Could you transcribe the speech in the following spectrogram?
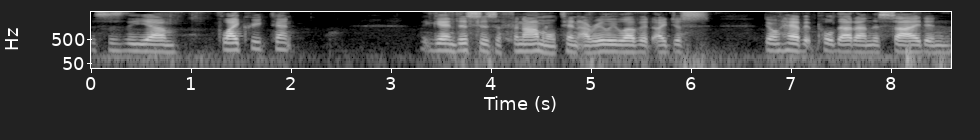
this is the um, Fly Creek tent. Again, this is a phenomenal tent. I really love it. I just don't have it pulled out on this side, and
